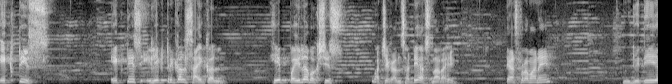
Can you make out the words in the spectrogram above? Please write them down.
एकतीस एकतीस इलेक्ट्रिकल सायकल हे पहिलं बक्षीस वाचकांसाठी असणार आहे. त्याचप्रमाणे द्वितीय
